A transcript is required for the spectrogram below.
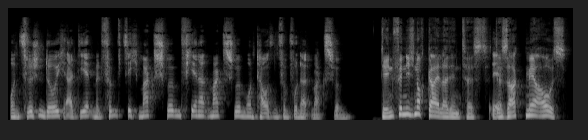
und zwischendurch addiert mit 50 Max schwimmen, 400 Max schwimmen und 1500 Max schwimmen. Den finde ich noch geiler, den Test. Ja. Der sagt mehr aus.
